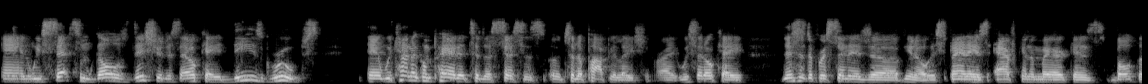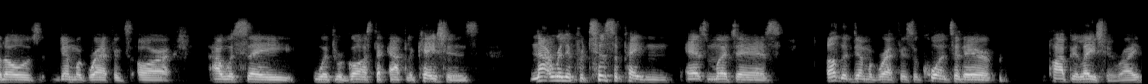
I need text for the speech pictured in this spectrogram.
And we set some goals this year to say, okay, these groups and we kind of compared it to the census uh, to the population, right? We said, okay, this is the percentage of you know Hispanics, African Americans. Both of those demographics are, I would say, with regards to applications, not really participating as much as other demographics according to their population, right?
